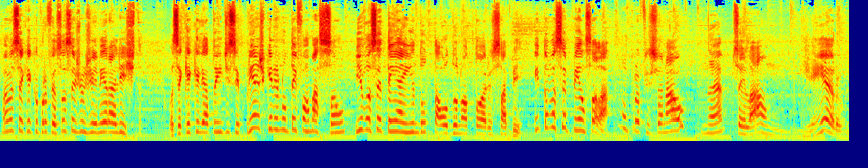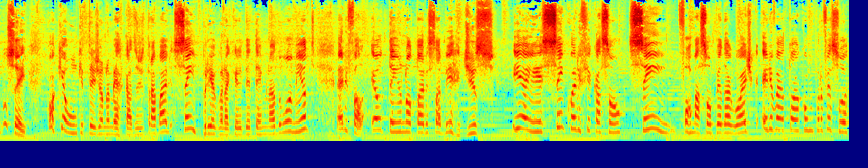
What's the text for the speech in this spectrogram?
mas você quer que o professor seja um generalista. Você quer que ele atue em disciplinas que ele não tem formação e você tem ainda o tal do notório saber. Então você pensa lá, num profissional, né, sei lá, um engenheiro, não sei, qualquer um que esteja no mercado de trabalho, sem emprego naquele determinado momento, ele fala: Eu tenho notório saber disso. E aí, sem qualificação, sem formação pedagógica, ele vai atuar como professor.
